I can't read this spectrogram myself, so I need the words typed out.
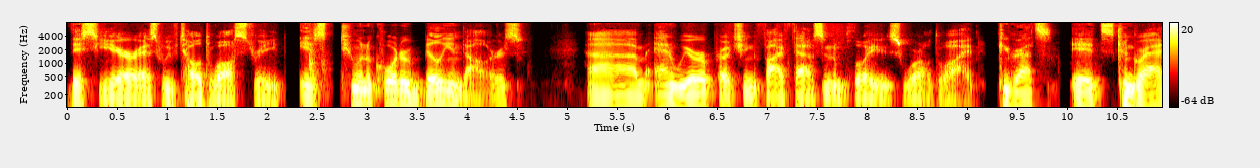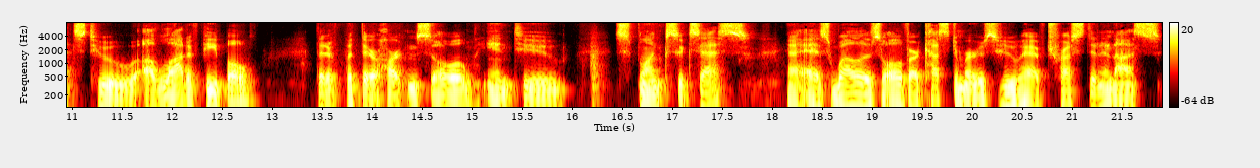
this year, as we've told Wall Street, is two and a quarter billion dollars. Um, and we're approaching 5,000 employees worldwide. Congrats. It's congrats to a lot of people that have put their heart and soul into Splunk success, uh, as well as all of our customers who have trusted in us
